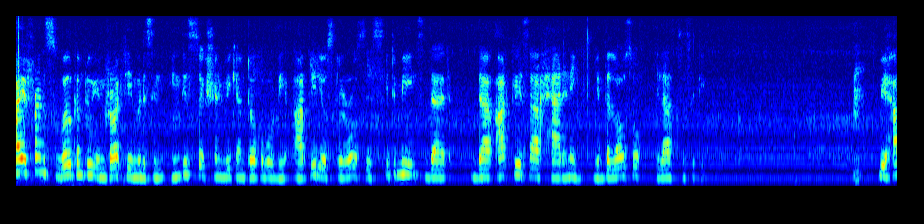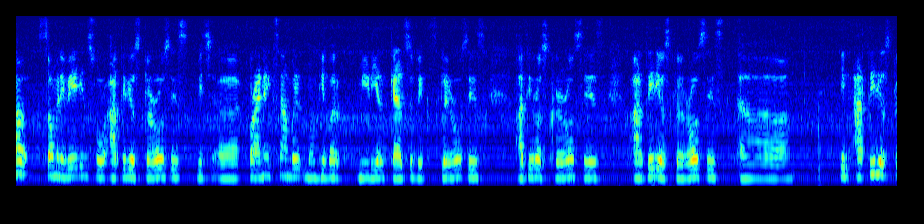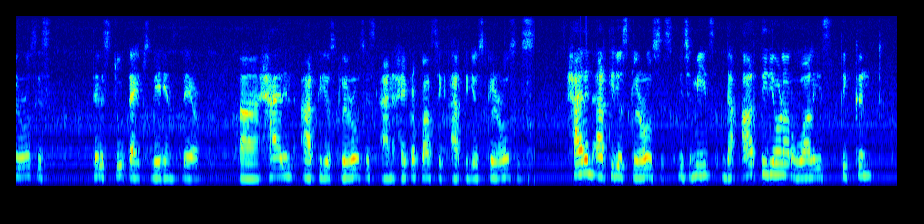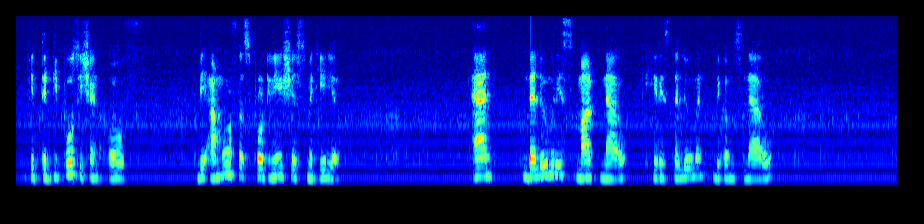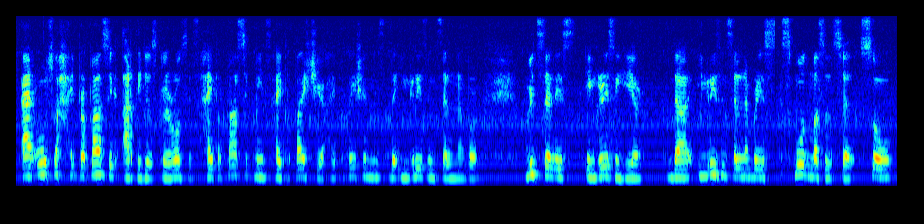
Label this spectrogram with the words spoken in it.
Hi friends, welcome to Interactive Medicine. In this section, we can talk about the arteriosclerosis. It means that the arteries are hardening with the loss of elasticity. We have so many variants for arteriosclerosis, which, uh, for an example, Monckeberg medial calcific sclerosis, atherosclerosis, arteriosclerosis. Uh, in arteriosclerosis, there is two types variants there uh, hyaline arteriosclerosis and hyperplastic arteriosclerosis. Hyaline arteriosclerosis, which means the arteriolar wall is thickened with the deposition of the amorphous proteinaceous material, and the lumen is marked narrow. Here is the lumen becomes narrow, and also hyperplastic arteriosclerosis. Hyperplastic means hyperplasia. Hyperplasia means the increase in cell number. Which cell is increasing here? The increasing cell number is smooth muscle cell. So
